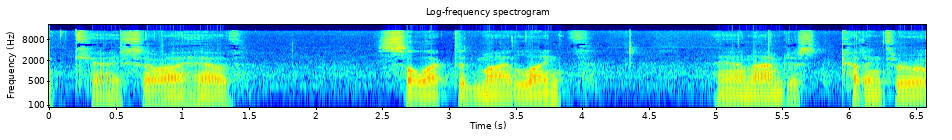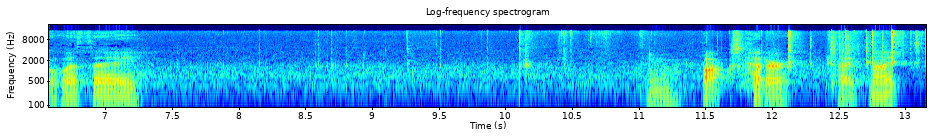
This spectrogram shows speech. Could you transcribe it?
Okay, so I have selected my length and I'm just cutting through it with a box cutter type knife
